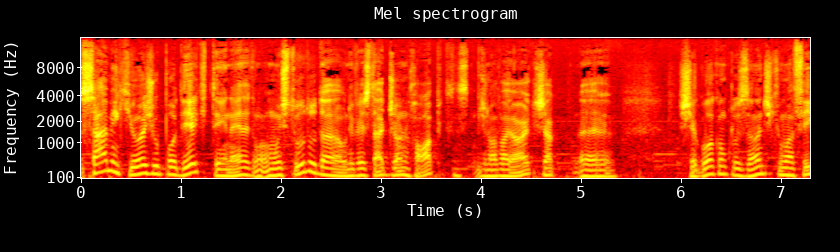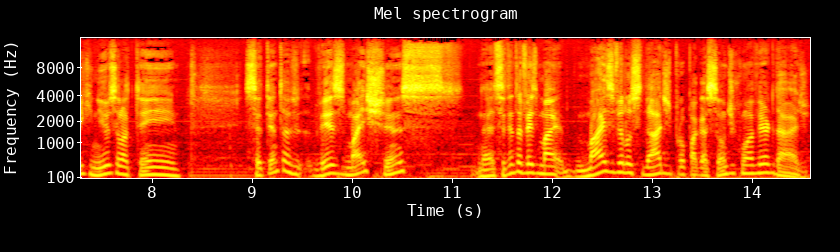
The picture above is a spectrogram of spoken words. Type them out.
sabem que hoje o poder que tem, né? Um estudo da Universidade John Hopkins de Nova York já eh, chegou à conclusão de que uma fake news ela tem 70 vezes mais chances, né, 70 vezes mais, mais velocidade de propagação de que uma verdade.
